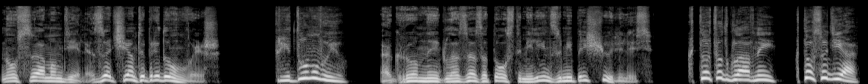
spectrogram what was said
«Ну, в самом деле, зачем ты придумываешь?» «Придумываю?» Огромные глаза за толстыми линзами прищурились. «Кто тут главный? Кто судья?»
